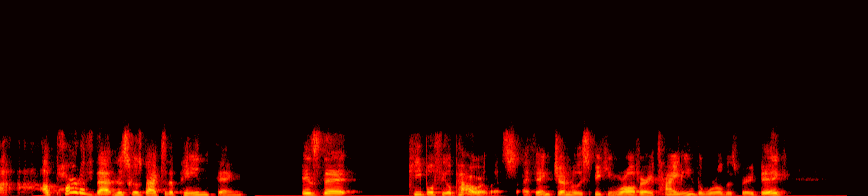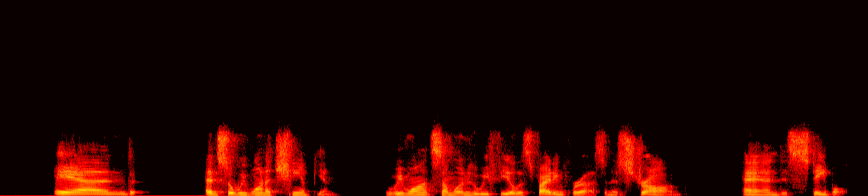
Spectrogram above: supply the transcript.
a part of that, and this goes back to the pain thing, is that people feel powerless. I think, generally speaking, we're all very tiny. The world is very big, and and so we want a champion. We want someone who we feel is fighting for us and is strong and is stable.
